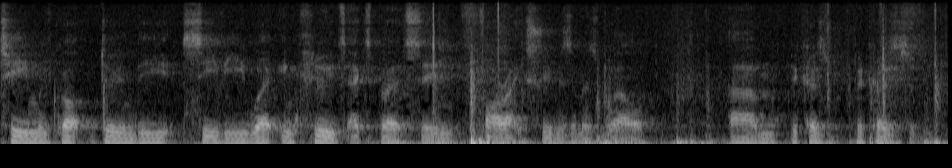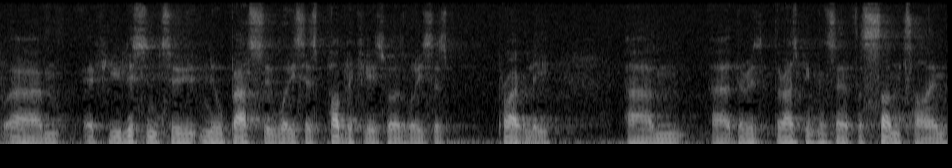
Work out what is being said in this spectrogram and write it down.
team we've got doing the CVE work includes experts in far-right extremism as well. Um, because because um, if you listen to Neil Basu, what he says publicly as well as what he says privately, um, uh, there, is, there has been concern for some time.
